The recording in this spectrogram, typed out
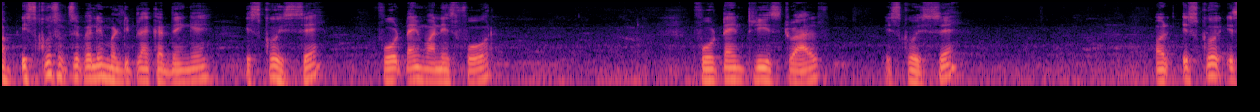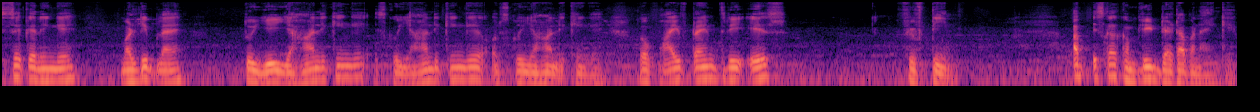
अब इसको सबसे पहले मल्टीप्लाई कर देंगे। इसको इससे four time one is four four time three is twelve, इसको इससे, और इसको इससे करेंगे मल्टीप्लाई तो ये यहाँ लिखेंगे, इसको यहाँ लिखेंगे, और इसको यहाँ लिखेंगे तो five time three is fifteen. अब इसका कंप्लीट डाटा बनाएँगे।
